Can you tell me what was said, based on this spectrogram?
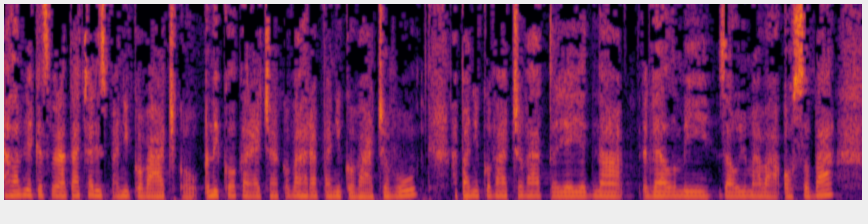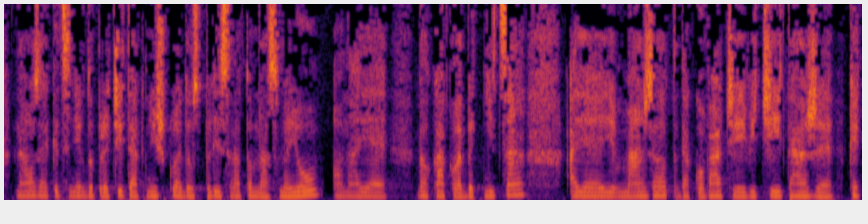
A hlavne, keď sme natáčali s pani Kováčkou. Nikolka Rajčáková hrá pani Kováčovú a pani Kováčová to je jedna veľmi zaujímavá osoba. Naozaj, keď si niekto prečíta knižku a dospelí sa na tom nasmejú, ona je veľká klebetnica a jej manžel, teda Kováč, jej vyčíta, že keď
